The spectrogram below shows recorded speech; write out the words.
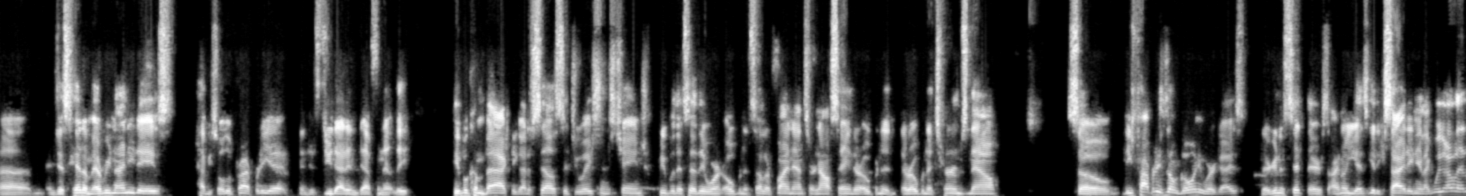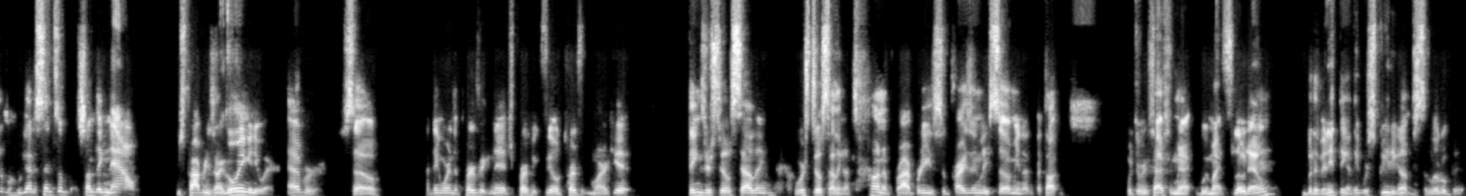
um, and just hit them every 90 days. Have you sold the property yet? And just do that indefinitely. People come back. They got to sell. Situations change. People that said they weren't open to seller finance are now saying they're open. To, they're open to terms now. So these properties don't go anywhere, guys. They're gonna sit there. So I know you guys get excited. And You're like, we gotta let them. We gotta send some something now. These properties aren't going anywhere ever. So I think we're in the perfect niche, perfect field, perfect market. Things are still selling. We're still selling a ton of properties, surprisingly so. I mean, I, I thought with the recession we might, we might slow down, but if anything, I think we're speeding up just a little bit.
